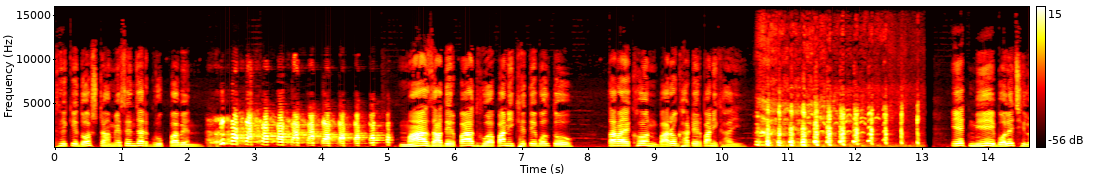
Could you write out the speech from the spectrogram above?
থেকে দশটা মেসেঞ্জার গ্রুপ পাবেন। মা যাদের পা ধোয়া পানি খেতে বলতো তারা এখন বারো ঘাটের পানি খায়। এক মেয়ে বলেছিল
